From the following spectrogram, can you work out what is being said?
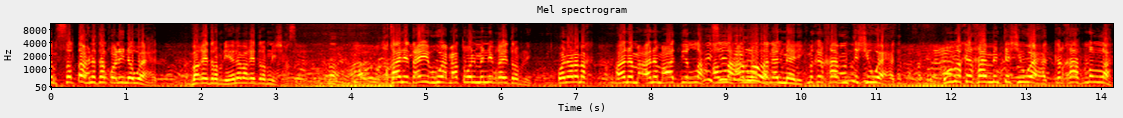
من السلطة وحنا طلقوا علينا واحد. باغي يضربني أنا باغي يضربني شخصيا لقاني ضعيف هو معطول مني بغى يضربني. وأنا راه أنا أنا معدي الله الله على الوطن الملك. ما كنخاف من حتى شي واحد. وما كنخاف من حتى شي واحد. كنخاف من الله.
